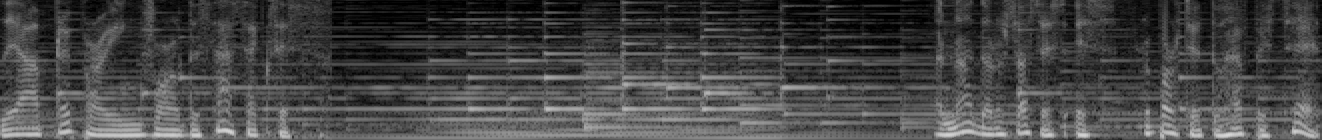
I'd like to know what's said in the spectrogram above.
They are preparing for the Sussexes. Another Sussex is reported to have said,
